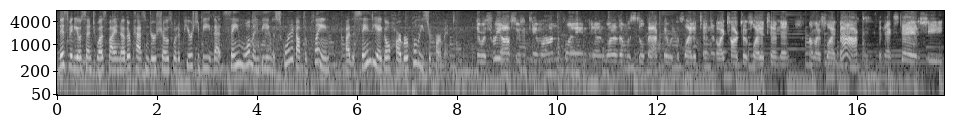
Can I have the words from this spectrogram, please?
This video sent to us by another passenger shows what appears to be that same woman being escorted off the plane by the San Diego Harbor Police Department. There were three officers that came on the plane, and one of them was still back there with the flight attendant. I talked to a flight attendant on my flight back the next day, and she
